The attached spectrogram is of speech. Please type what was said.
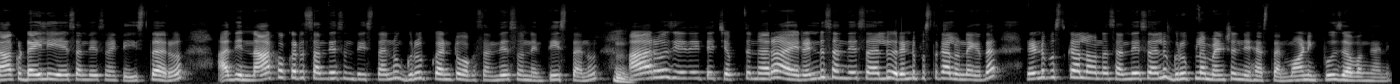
నాకు డైలీ ఏ సందేశం అయితే ఇస్తారో అది నాకు ఒక సందేశం తీస్తాను గ్రూప్ కంటూ ఒక సందేశం నేను తీస్తాను ఆ రోజు ఏదైతే చెప్తున్నారో ఆ రెండు సందేశాలు రెండు పుస్తకాలు ఉన్నాయి కదా రెండు పుస్తకాల్లో ఉన్న సందేశాలు గ్రూప్లో మెన్షన్ చేసేస్తాను మార్నింగ్ పూజ అవ్వగానే.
